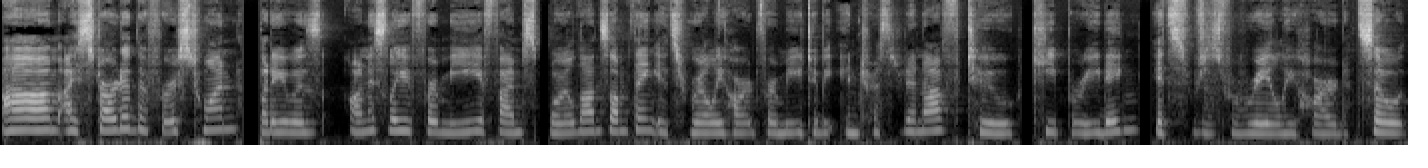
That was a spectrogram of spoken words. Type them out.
Um, I started the first one, but it was honestly for me, if I'm spoiled on something, it's really hard for me to be interested enough to keep reading. It's just really hard. So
